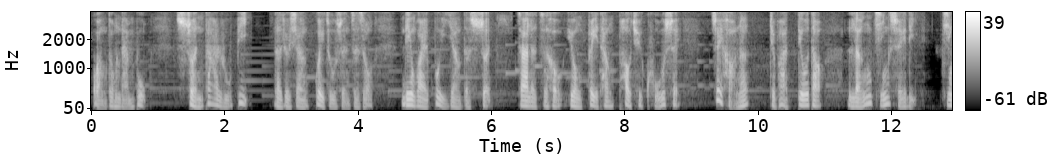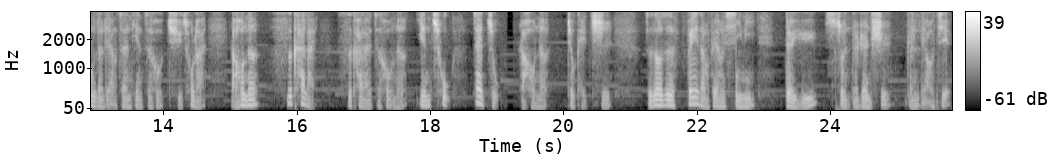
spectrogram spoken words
广东南部，笋大如臂，那就像桂竹笋这种另外不一样的笋，摘了之后用沸汤泡去苦水，最好呢就把它丢到冷井水里浸了两三天之后取出来，然后呢撕开来，撕开来之后呢腌醋再煮，然后呢就可以吃。这都是非常非常细腻对于笋的认识跟了解，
